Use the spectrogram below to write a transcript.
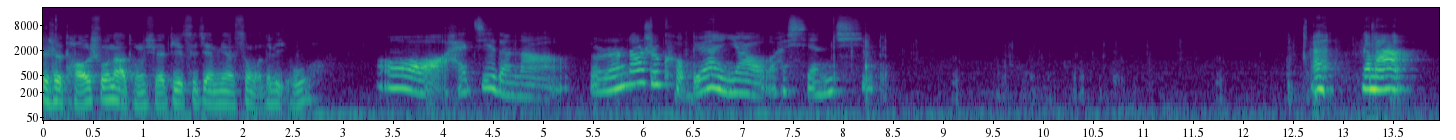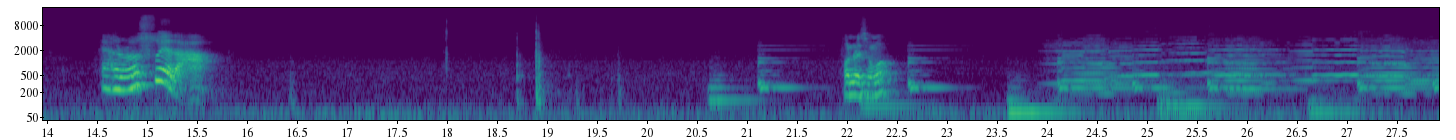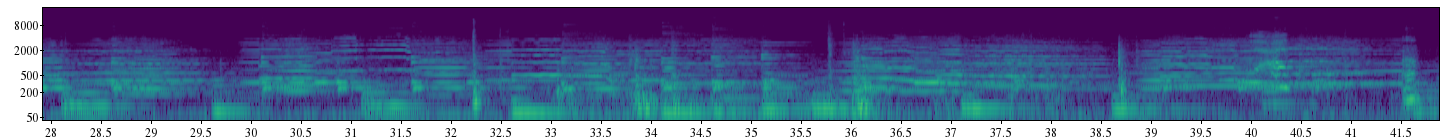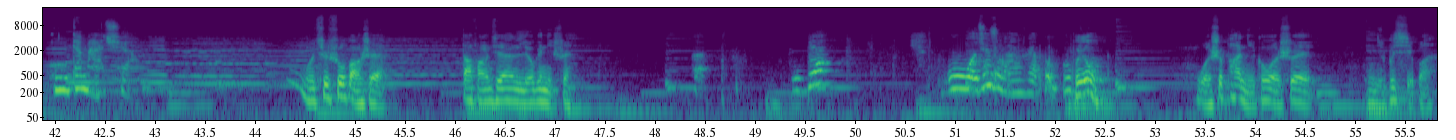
这是陶淑娜同学第一次见面送我的礼物。哦，还记得呢。有人当时可不愿意要了，还嫌弃。哎，干嘛？哎，很容易碎的啊。放这行吗？你干嘛去啊？我去书房睡，大房间留给你睡。呃，你别，我去书房睡不不不用，我是怕你跟我睡，你不习惯。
